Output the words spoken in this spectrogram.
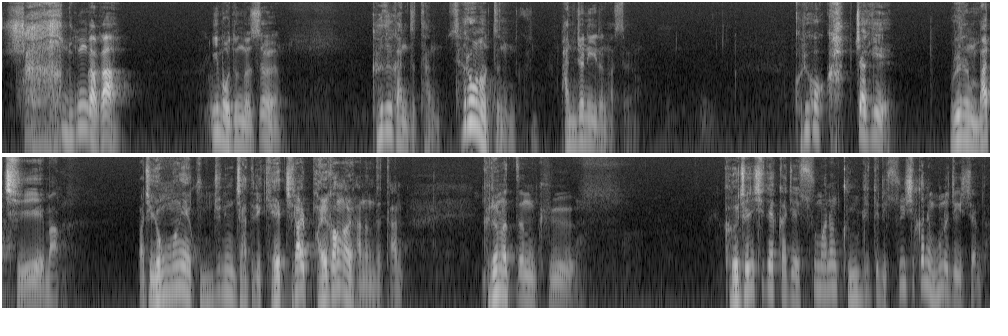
샥 누군가가 이 모든 것을 거듭한 듯한 새로운 어떤 반전이 일어났어요. 그리고 갑자기 우리는 마치 막 마치 욕망의 굶주린 자들이 개지랄 발광을 하는 듯한 그런 어떤 그 거전 시대까지의 수많은 금기들이 순식간에 무너지기 시작합니다.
